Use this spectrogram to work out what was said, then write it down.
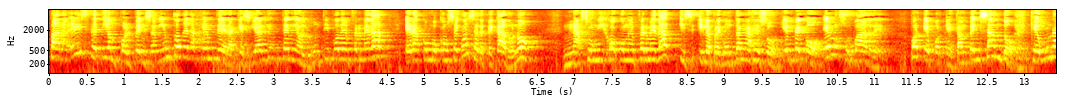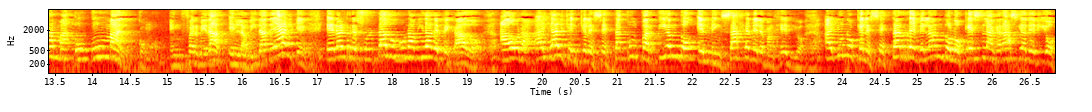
Para este tiempo el pensamiento de la gente era que si alguien tenía algún tipo de enfermedad era como consecuencia de pecado. No, nace un hijo con enfermedad y, le preguntan a Jesús, ¿quién pecó? ¿Él o su padre? ¿Por qué? Porque están pensando que una, un, mal, como enfermedad en la vida de alguien era el resultado de una vida de pecado. Ahora hay alguien que les está compartiendo el mensaje del Evangelio. Hay uno que les está revelando lo que es la gracia de Dios.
